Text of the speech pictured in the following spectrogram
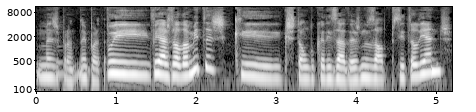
mas pronto, não importa. Fui, fui às Dolomitas, que, que estão localizadas nos Alpes italianos.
